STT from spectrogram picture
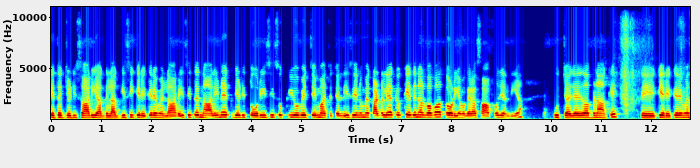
ਇਹ ਤੇ ਜਿਹੜੀ ਸਾਰੀ ਅੱਗ ਲੱਗ ਗਈ ਸੀ, ਘਿਰੇ ਘਿਰੇ ਮੈਂ ਲਾ ਰਹੀ ਸੀ ਤੇ ਨਾਲ ਹੀ ਨਾ ਇੱਕ ਜਿਹੜੀ ਤੋਰੀ ਸੀ ਸੁੱਕੀ, ਉਹ ਵਿੱਚ ਹੀ ਮੱਚ ਚੱਲੀ ਸੀ। ਇਹਨੂੰ ਮੈਂ ਕੱਢ ਲਿਆ ਕਿਉਂਕਿ ਇਹਦੇ ਨਾਲ ਵਾਵਾ ਤੌੜੀਆਂ ਵਗੈਰਾ ਸਾਫ਼ ਹੋ ਜਾਂਦੀਆਂ। ਕੁੱਚਾ ਜਿਹਾ ਇਹਦਾ ਬਣਾ ਕੇ ਤੇ ਘੇਰੇ ਘੇਰੇ ਮੈਂ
